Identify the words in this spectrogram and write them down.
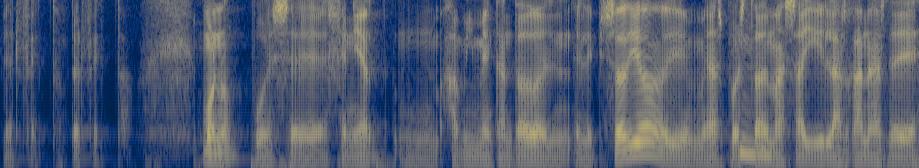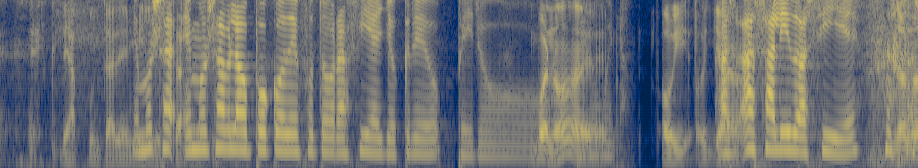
Perfecto, perfecto. Bueno, pues eh, genial. A mí me ha encantado el, episodio y me has puesto además ahí las ganas de, apuntar en hemos, mi lista. Hemos hablado poco de fotografía, yo creo, pero bueno. Eh, bueno. Hoy, ha, salido así, ¿eh? No, no,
